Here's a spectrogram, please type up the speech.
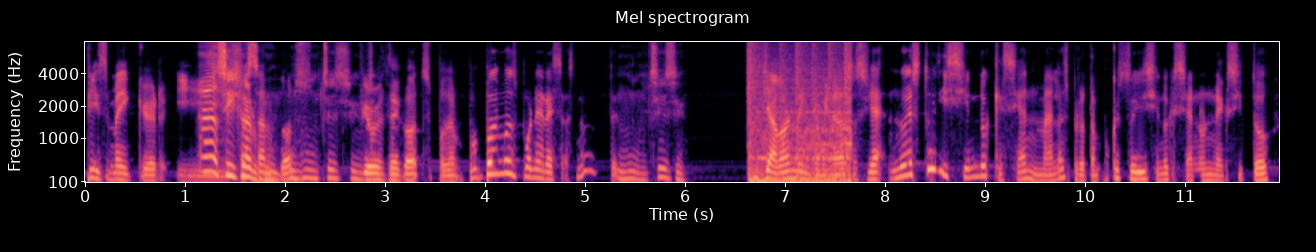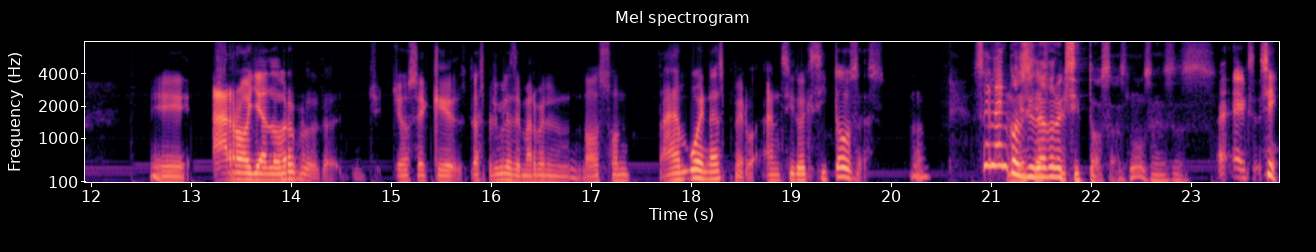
Peacemaker y Ah, sí, claro. Shazam 2, sí, sí, Fear sí. of the Gods, podemos, podemos poner esas, ¿no? Sí, sí. ya van encaminadas. Sea, no estoy diciendo que sean malas, pero tampoco estoy diciendo que sean un éxito eh, arrollador. Yo, yo sé que las películas de Marvel no son tan buenas, pero han sido exitosas. ¿no? Se la han considerado exitosas, ¿no? O sea, Eh, Sí,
